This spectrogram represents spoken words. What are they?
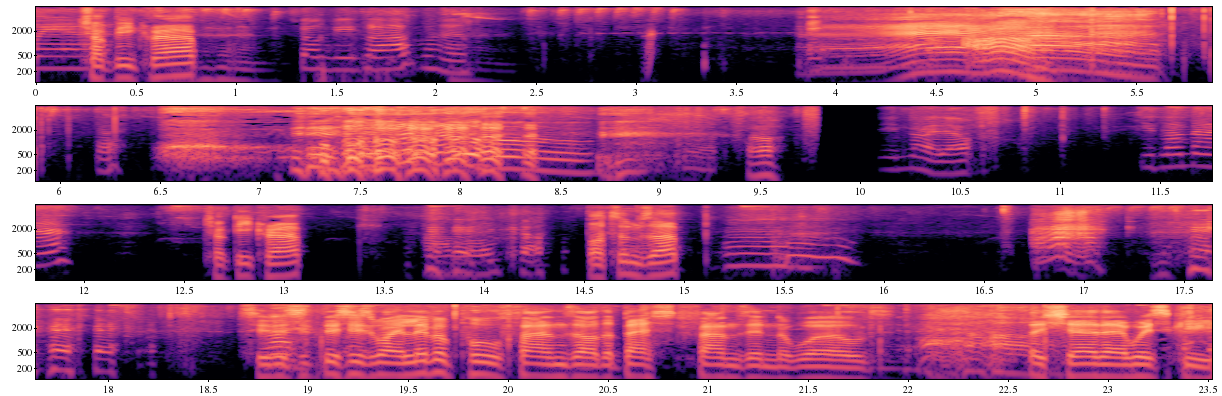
way นะ chocolate crab. โชคดีครับ นิดหน่อยแล้ว กินแล้วนะ Chocolate crab. Bottoms up. See, this is, this is why Liverpool fans are the best fans in the world. They share their whiskey.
